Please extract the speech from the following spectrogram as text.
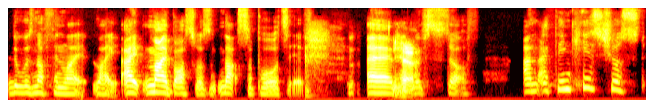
there was nothing like like I my boss wasn't that supportive um yeah. with stuff. And I think he's just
